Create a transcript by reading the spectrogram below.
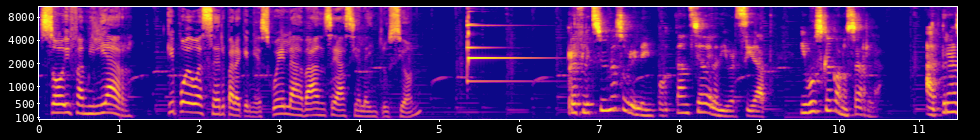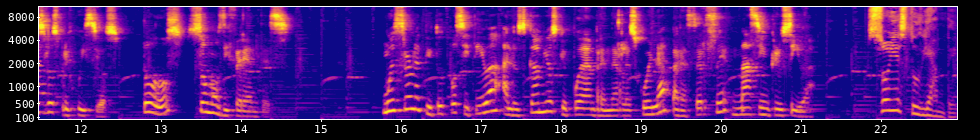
Soy familiar. ¿Qué puedo hacer para que mi escuela avance hacia la inclusión? Reflexiona sobre la importancia de la diversidad y busca conocerla. Atrás los prejuicios, todos somos diferentes. Muestra una actitud positiva a los cambios que pueda emprender la escuela para hacerse más inclusiva. Soy estudiante.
